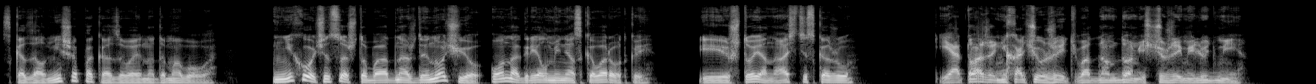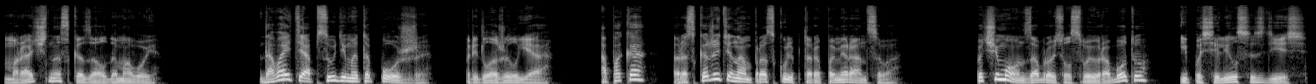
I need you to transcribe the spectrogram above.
сказал Миша, показывая на домового. Не хочется, чтобы однажды ночью он огрел меня сковородкой. И что я Насте скажу? Я тоже не хочу жить в одном доме с чужими людьми, мрачно сказал домовой. Давайте обсудим это позже, предложил я. А пока Расскажите нам про скульптора Померанцева. Почему он забросил свою работу и поселился здесь?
